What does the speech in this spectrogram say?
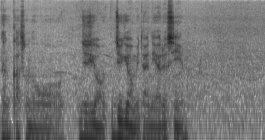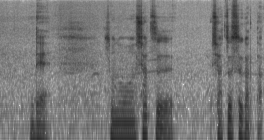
なんかその授業授業みたいにやるシーン。でそのシャツシャツ姿。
